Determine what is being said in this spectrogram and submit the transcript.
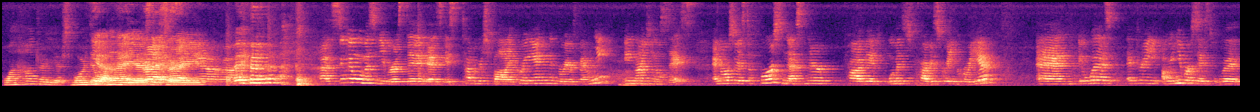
100 years, more than Yeah, 100 right, years right, history. Yeah, right. uh, Sookmyung Women's University is established by Korean royal family in 1906 and also it's the first national private women's private school in Korea. And it was actually our university was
